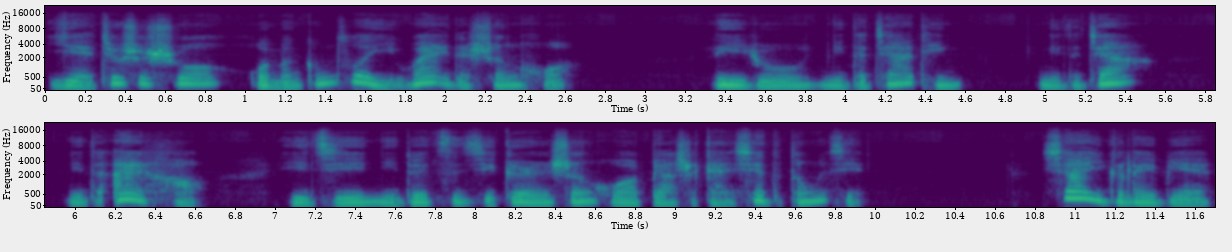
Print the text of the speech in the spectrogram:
也就是说我们工作以外的生活，例如你的家庭、你的家、你的爱好，以及你对自己个人生活表示感谢的东西。下一个类别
